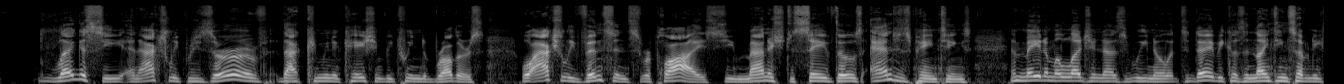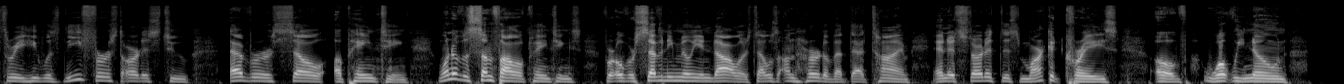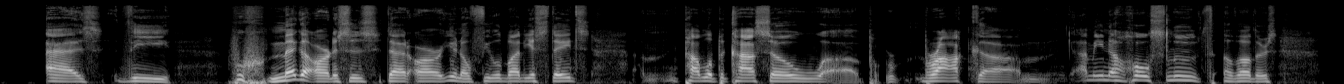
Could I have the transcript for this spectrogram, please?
legacy and actually preserve that communication between the brothers well actually vincent's replies he managed to save those and his paintings and made him a legend as we know it today because in 1973 he was the first artist to ever sell a painting. One of the Sunflower paintings for over $70 million. That was unheard of at that time. And it started this market craze of what we know as the whew, mega artists that are, you know, fueled by the estates. Um, Pablo Picasso, uh, Braque, um, I mean, a whole slew of others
